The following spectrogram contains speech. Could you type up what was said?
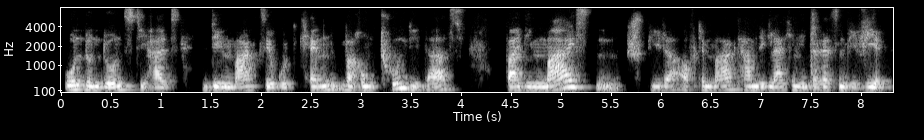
und und und, die halt den Markt sehr gut kennen. Warum tun die das? Weil die meisten Spieler auf dem Markt haben die gleichen Interessen wie wir,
